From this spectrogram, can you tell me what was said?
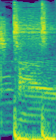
spell.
